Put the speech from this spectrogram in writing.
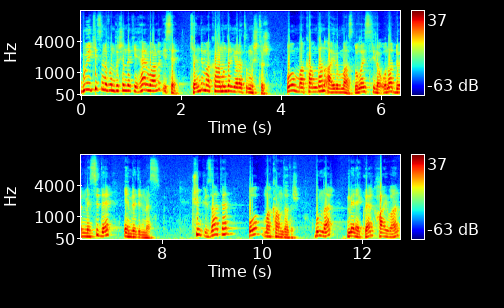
Bu iki sınıfın dışındaki her varlık ise kendi makamında yaratılmıştır. O makamdan ayrılmaz. Dolayısıyla ona dönmesi de emredilmez. Çünkü zaten o makamdadır. Bunlar melekler, hayvan,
